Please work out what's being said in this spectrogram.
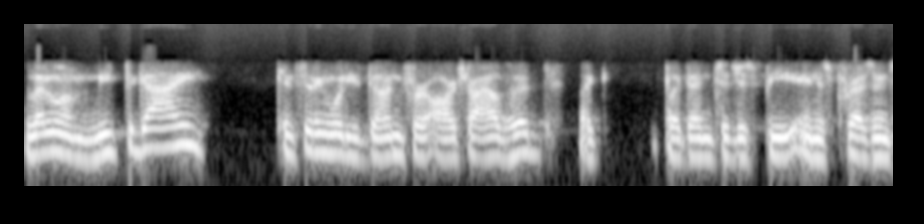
let alone meet the guy, considering what he's done for our childhood. Like, but then to just be in his presence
